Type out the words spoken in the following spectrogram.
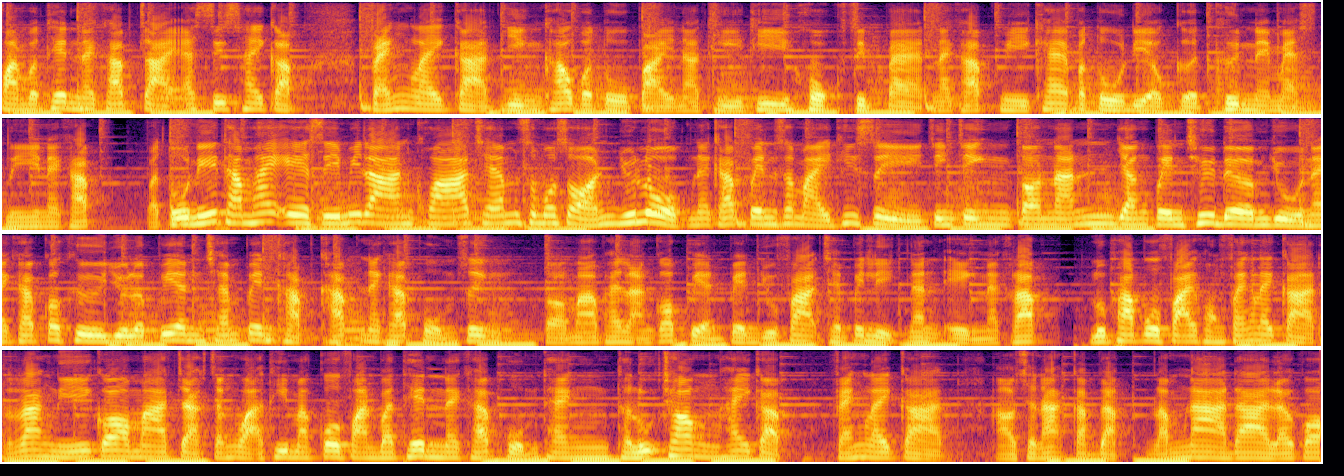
ฟานบาสเทนนะครับจ่าย assist ให้กับแฟงไลกาดยิงเข้าประตูไปนาทีที่ 68นะครับมีแค่ประตูเดียวเกิดขึ้นในแมตช์นี้นะครับประตูนี้ทำให้ AC มิลานการคว้าแชมป์สโมสรยุโรปนะครับเป็นสมัยที่ 4 จริง ๆ ตอนนั้นยังเป็นชื่อเดิมอยู่นะครับก็คือยูโรเปียนแชมเปี้ยนคัพครับนะครับผมซึ่งต่อมาภายหลังก็เปลี่ยนเป็นยูฟาแชมเปี้ยนลีกนั่นเองนะครับรูปภาพโปรไฟล์ของแฟรงค์ไรจ์การ์ดร่างนี้ก็มาจากจังหวะที่มาร์โกฟานบาสเทนนะครับผมแทงทะลุช่องให้กับแฟรงค์ไรจ์การ์ดเอาชนะกับดักล้ำหน้าได้ แล้วก็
